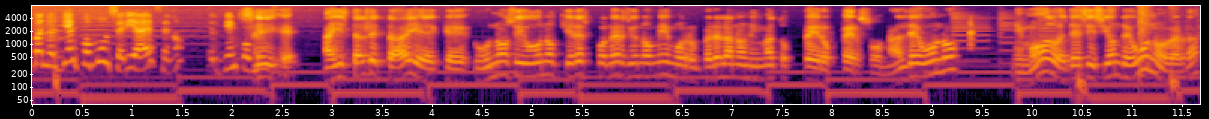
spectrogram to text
bueno, el bien común sería ese, ¿no? El bien común. Sí, eh, ahí está el detalle, que uno si uno quiere exponerse uno mismo, romper el anonimato, pero personal de uno, ni modo, es decisión de uno, ¿verdad?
